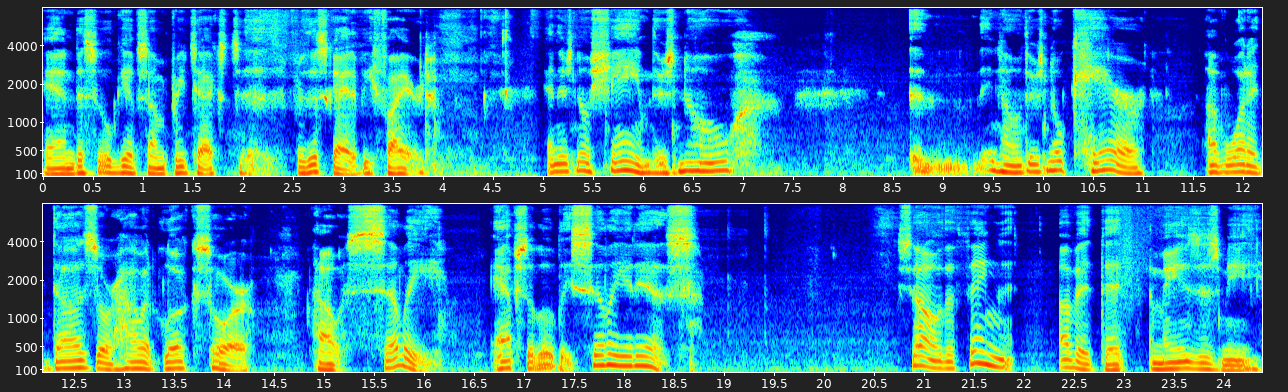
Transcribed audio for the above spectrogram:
and this will give some pretext to, for this guy to be fired. And there's no shame. There's no, uh, you know, there's no care of what it does or how it looks or how silly, absolutely silly it is. So the thing of it that amazes me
